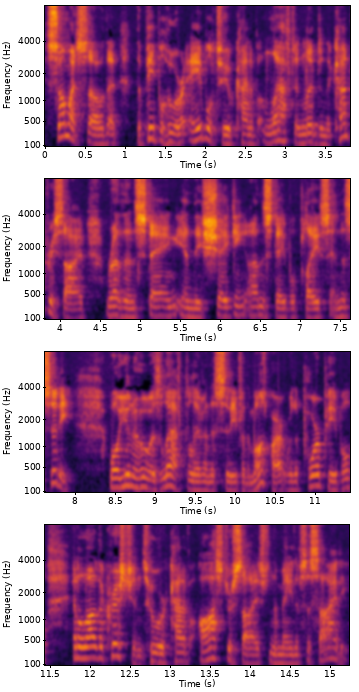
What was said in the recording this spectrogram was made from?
So much so that the people who were able to kind of left and lived in the countryside rather than staying in the shaking, unstable place in the city. Well, you know who was left to live in the city for the most part were the poor people and a lot of the Christians who were kind of ostracized from the main of society.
